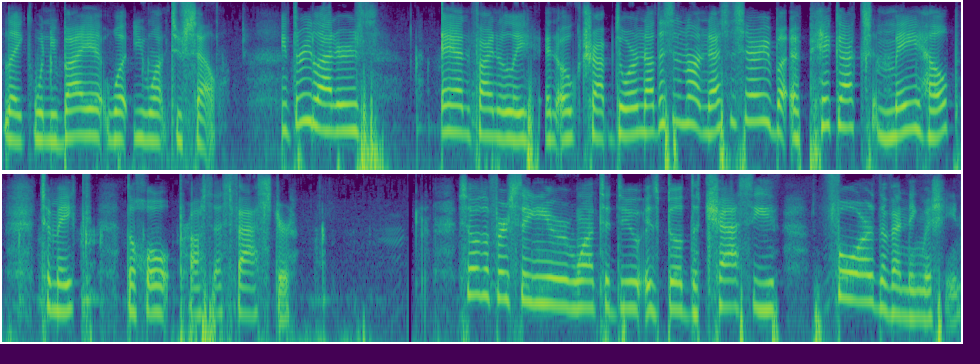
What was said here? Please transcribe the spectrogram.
like when you buy it, what you want to sell. Three ladders, and finally an oak trap door. Now this is not necessary, but a pickaxe may help to make the whole process faster. So the first thing you want to do is build the chassis for the vending machine.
